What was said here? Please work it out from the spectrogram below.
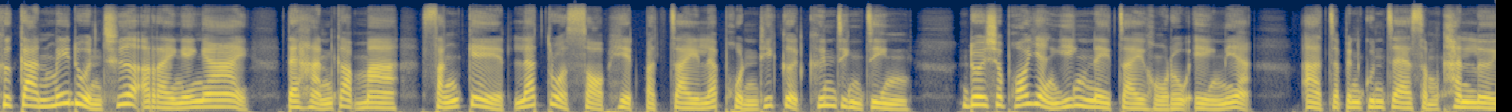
คือการไม่ด่วนเชื่ออะไรง่าย แต่หันกลับมาสังเกตและตรวจสอบเหตุปัจจัยและผลที่เกิดขึ้นจริง ๆ โดยเฉพาะอย่างยิ่งในใจของเราเองเนี่ยอาจจะเป็นกุญแจสำคัญเลย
